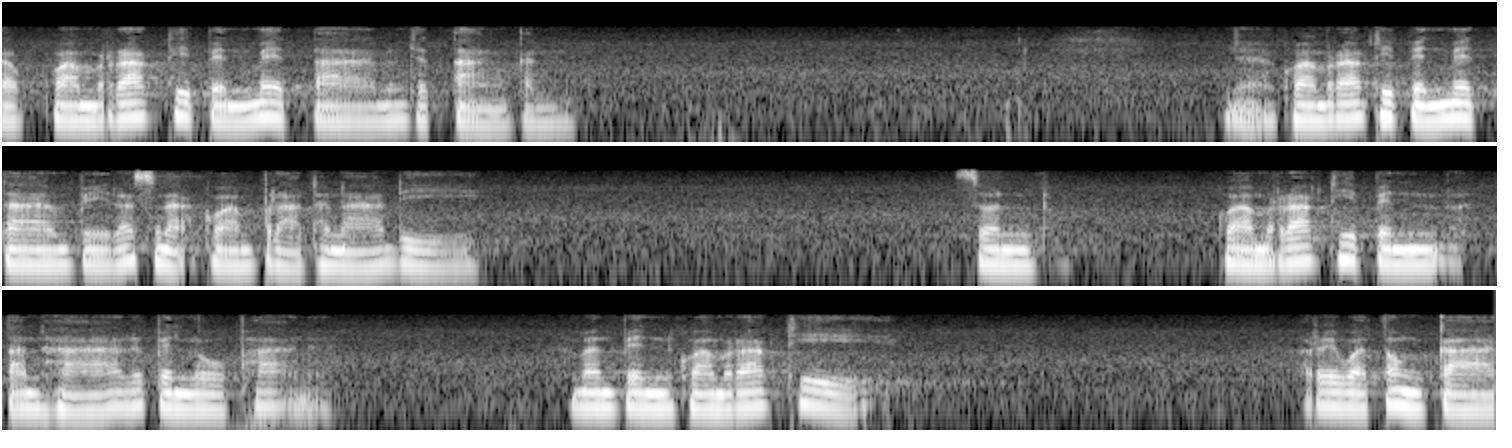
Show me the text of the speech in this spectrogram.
กับความรักที่เป็นเมตตา มันจะต่างกันเนี่ย ความรักที่เป็นเมตตาเป็นลักษณะความปรารถนาดี ส่วนความรักที่เป็นตัณหาหรือเป็นโลภะเนี่ยมันเป็นความรักที่ เรียกว่าต้องการ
